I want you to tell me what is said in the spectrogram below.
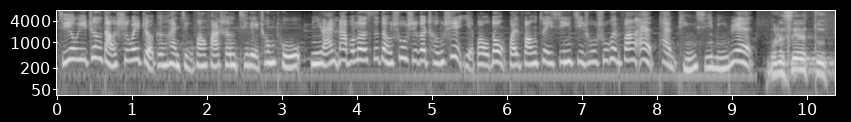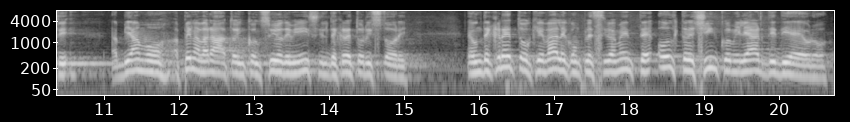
极右翼政党示威者更和警方发生激烈冲突。米兰、那不勒斯等数十个城市也暴动，官方最新祭出纾困方案，盼平息民怨。Buonasera a tutti. Abbiamo appena varato in Consiglio dei Ministri il decreto ristori. È un decreto che vale complessivamente oltre 5 miliardi di euro.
